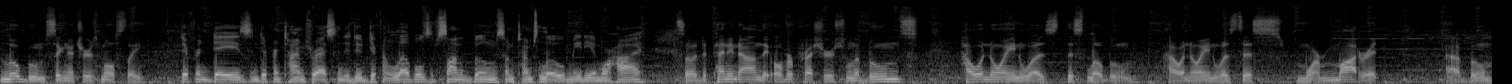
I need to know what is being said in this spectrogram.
low boom signatures mostly. Different days and different times we're asking to do different levels of sonic boom, sometimes low, medium, or high. So depending on the overpressures from the booms, how annoying was this low boom? How annoying was this more moderate uh, boom?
